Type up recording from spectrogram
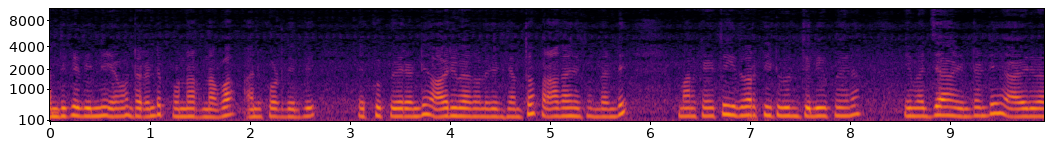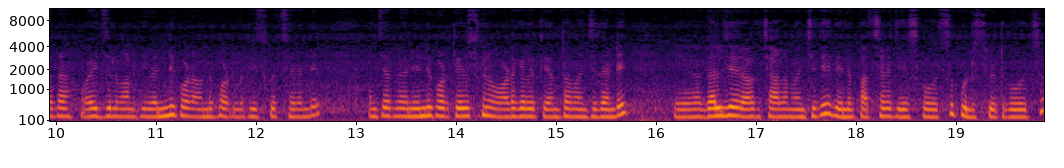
అందుకే దీన్ని ఏమంటారంటే పునర్నవ అని కూడా దీనికి ఎక్కువ పేరండి. ఆయుర్వేదంలో దీనికి ఎంతో ప్రాధాన్యత ఉందండి. మనకైతే ఇదివరకు ఇటు గురించి తెలియకపోయినా ఈ మధ్య ఏంటంటే ఆయుర్వేద వైద్యులు మనకి ఇవన్నీ కూడా అందుబాటులో తీసుకొచ్చారండి. అంచేత నేను ఇన్ని కూడా తెలుసుకుని వాడగలిగితే ఎంతో మంచిదండి. ఈ చాలా మంచిది. దీన్ని పచ్చడి చేసుకోవచ్చు పులుసు పెట్టుకోవచ్చు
